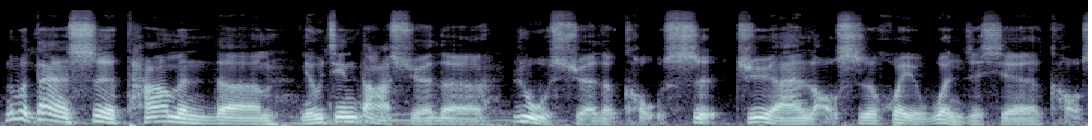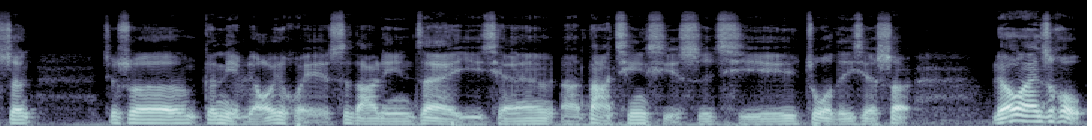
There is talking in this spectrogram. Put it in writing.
那么，但是他们的牛津大学的入学的口试，居然老师会问这些考生，就说跟你聊一回斯大林在以前呃大清洗时期做的一些事儿。聊完之后，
